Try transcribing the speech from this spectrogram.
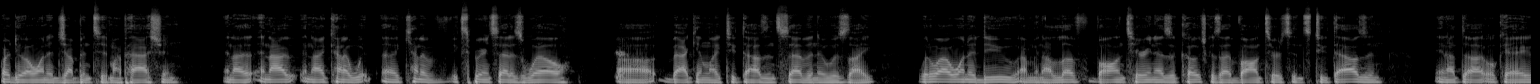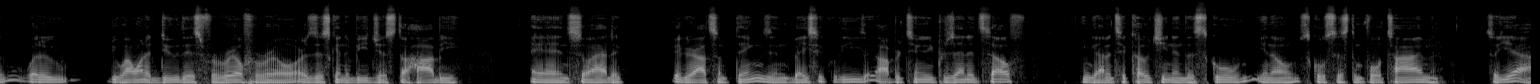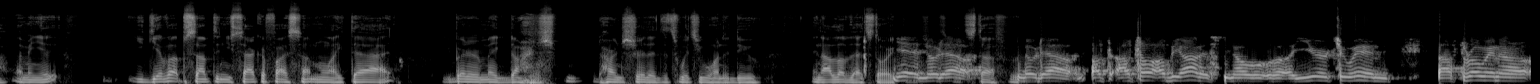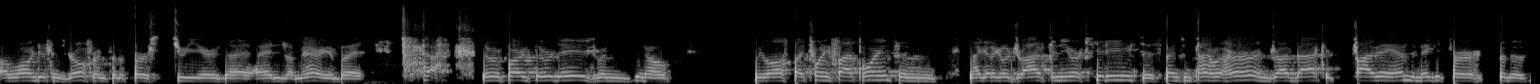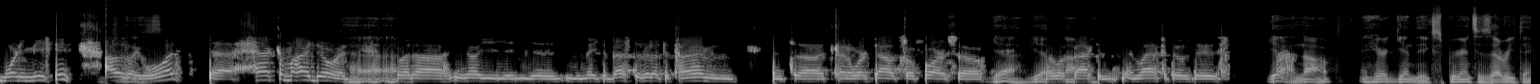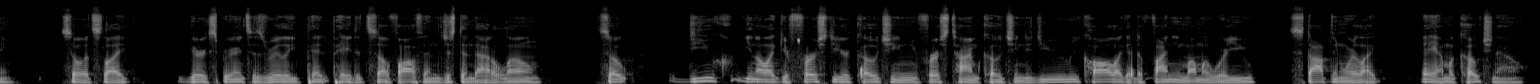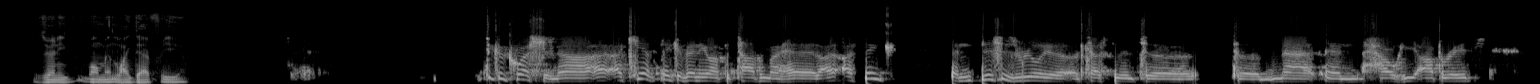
or do I want to jump into my passion? And I and I and I kind of uh, kind of experienced that as well. Uh, back in like 2007, it was like, what do I want to do? I mean, I love volunteering as a coach because I've volunteered since 2000, and I thought, okay, what do do I want to do this for real, for real, or is this going to be just a hobby? And so I had to figure out some things, and basically, opportunity presented itself and got into coaching in the school, you know, school system full time. And so, yeah, I mean, you, you give up something, you sacrifice something like that, you better make darn, darn sure that it's what you want to do. And I love that story. Yeah, no doubt. Stuff. No doubt. I'll, I'll tell, I'll be honest, you know, a year or two in, uh, throw in a, a, long distance girlfriend for the first two years that I ended up marrying. But there were parts, there were days when, you know, we lost by 25 points, and I got to go drive to New York City to spend some time with her, and drive back at 5 a.m. to make it for for the morning meeting. I was like, "What the heck am I doing?" but uh, you know, you, you you make the best of it at the time, and it's uh, it's kind of worked out so far. So yeah, yeah. I look back and, and laugh at those days. Yeah, no, and here again, the experience is everything. So it's like your experience has really paid, itself off, and just in that alone. So do you you know like your first year coaching your first time coaching did you recall like a defining moment where you stopped and were like hey i'm a coach now. Was there any moment like that for you? It's a good question. Uh, I, I, can't think of any off the top of my head. I, I think and this is really a, a testament to to matt and how he operates.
